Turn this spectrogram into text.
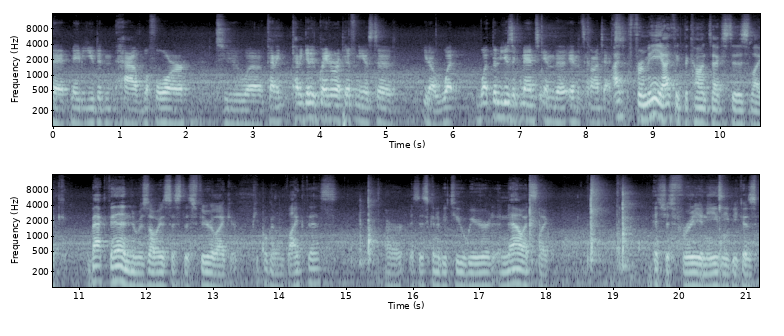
that maybe you didn't have before to kind of kind of get a greater epiphany as to you know what what the music meant in the in its context. I, for me, I think the context is like back then there was always just this fear like, people going to like this? Or is this going to be too weird? And now it's like, it's just free and easy because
